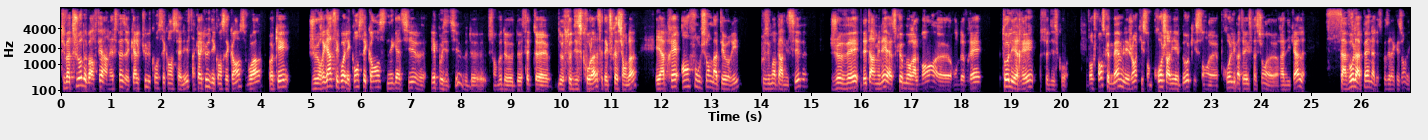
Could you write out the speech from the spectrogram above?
tu vas toujours devoir faire un espèce de calcul conséquentialiste, un calcul des conséquences, voir, OK, je regarde c'est quoi les conséquences négatives et positives de, si on veut, de, de, cette, de ce discours-là, cette expression-là. Et après, en fonction de ma théorie, plus ou moins permissive, je vais déterminer est-ce que moralement, on devrait tolérer ce discours. Donc, je pense que même les gens qui sont pro-Charlie Hebdo, qui sont euh, pro-liberté d'expression euh, radicale, ça vaut la peine de se poser la question de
